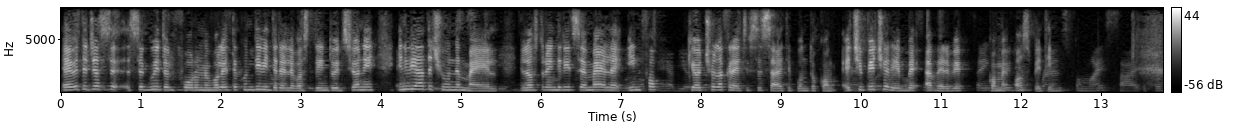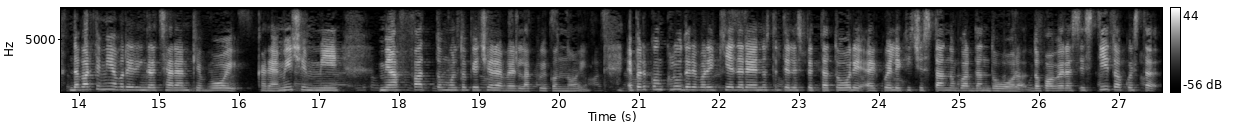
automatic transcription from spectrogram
e avete già se- seguito il forum e volete condividere le vostre intuizioni, inviateci un'email. Il nostro indirizzo email è info-creativesociety.com e ci piacerebbe avervi come ospiti. Da parte mia vorrei ringraziare anche voi Cari amici, mi, mi, ha fatto molto piacere averla qui con noi. E per concludere vorrei chiedere ai nostri telespettatori e a quelli che ci stanno guardando ora, dopo aver assistito a questa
